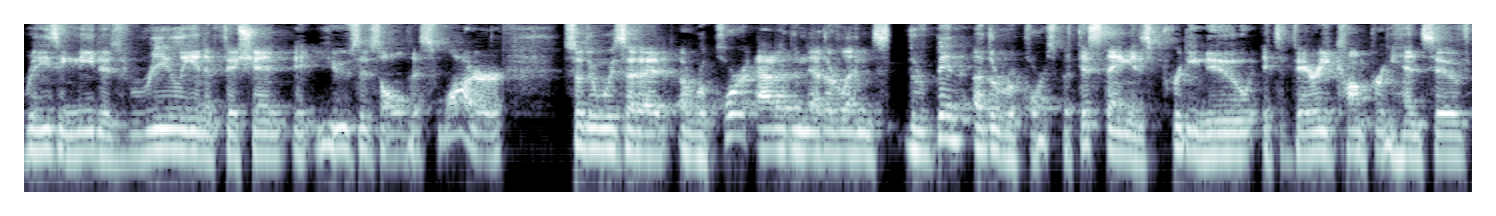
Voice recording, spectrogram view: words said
raising meat is really inefficient. It uses all this water. So there was a, a report out of the Netherlands. There have been other reports, but this thing is pretty new. It's very comprehensive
